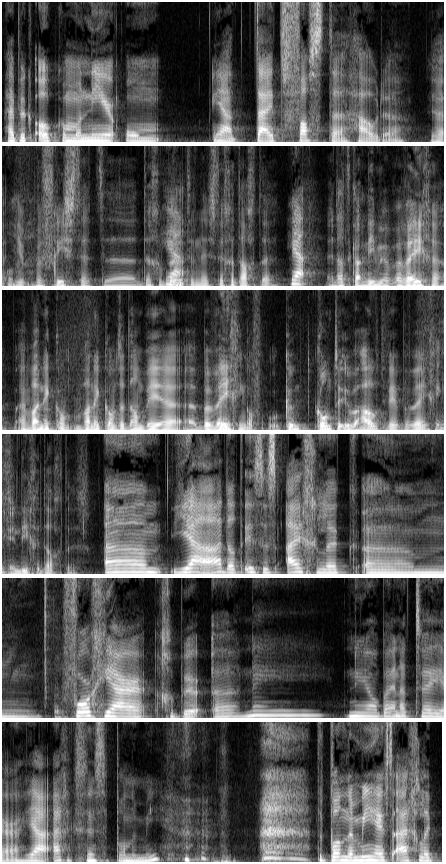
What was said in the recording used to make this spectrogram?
heb ik ook een manier om ja, tijd vast te houden. Ja, je bevriest het, uh, de gebeurtenis, ja. de gedachte. Ja. En dat kan niet meer bewegen. En wanneer, kom, wanneer komt er dan weer uh, beweging? Of komt, komt er überhaupt weer beweging in die gedachten? Um, ja, dat is dus eigenlijk um, vorig jaar gebeurd. Uh, nee, nu al bijna twee jaar. Ja, eigenlijk sinds de pandemie. de pandemie heeft eigenlijk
